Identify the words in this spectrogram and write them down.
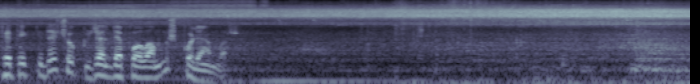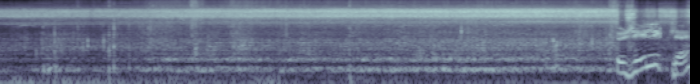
petekli de çok güzel depolanmış polen var. Özellikle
